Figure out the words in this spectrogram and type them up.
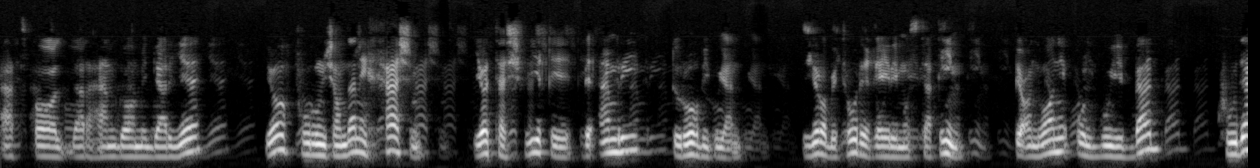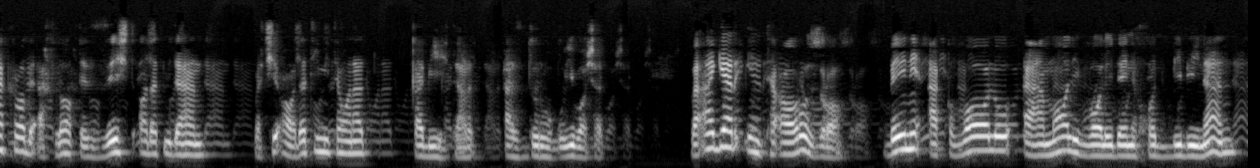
اطفال در هنگام گریه یا فرونشاندن خشم یا تشویق به امری دروغ بگویند. زیرا به طور غیر مستقیم به عنوان الگوی بد کودک را به اخلاق زشت عادت می‌دهند و چه عادتی می‌تواند قبیحتر از دروغگویی باشد. و اگر این تعارض را بین اقوال و اعمال والدین خود ببینند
